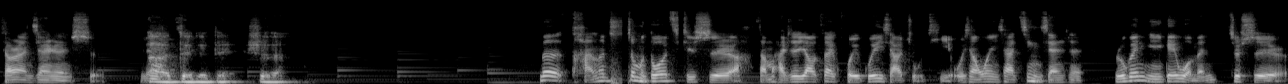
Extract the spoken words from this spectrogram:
小软件认识。啊，对对对，是的。那谈了这么多，其实啊咱们还是要再回归一下主题。我想问一下靳先生，如果你给我们就是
